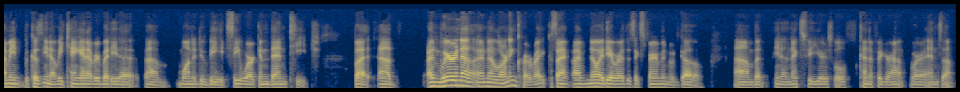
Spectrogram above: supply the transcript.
i mean because you know we can't get everybody to um, want to do bhc work and then teach but uh, and we're in a in a learning curve, right? Because I, I have no idea where this experiment would go. Um, but you know, the next few years we'll kind of figure out where it ends up.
